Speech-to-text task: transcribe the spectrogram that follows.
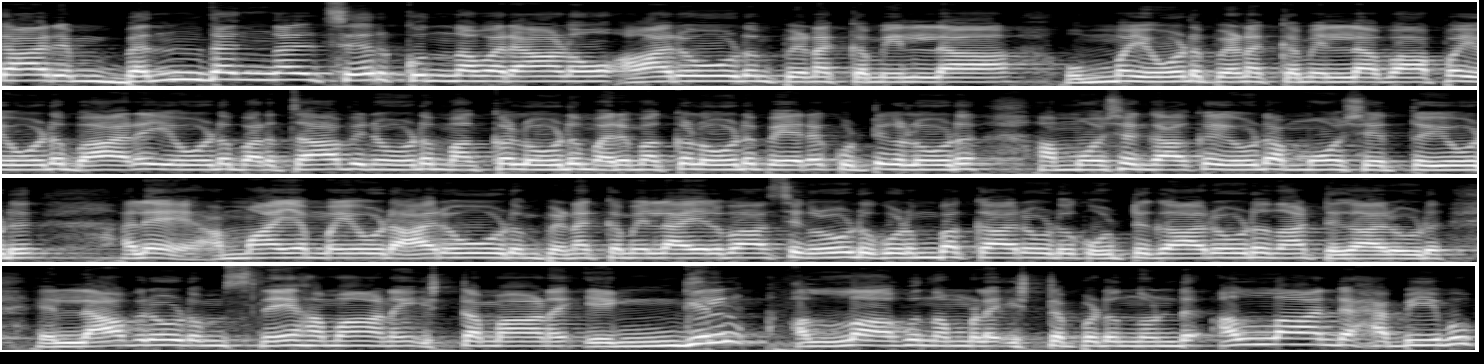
കാര്യം ബന്ധങ്ങൾ ചേർക്കുന്നവരാണോ? ആരോടും പിണക്കമില്ല. ഉമ്മയോട് പിണക്കമില്ല ബാപ്പയോട് ഭാര്യയോട് ഭർത്താവിനോട് മക്കളോട് മരുമക്കളോട് പേരക്കുട്ടികളോട് അമ്മോശൻ കാക്കയോട് അമ്മോശത്തയോട് അല്ലേ? അമ്മായിയമ്മയോട് ആരോടും പിണക്കമില്ല. അയൽവാസികളോട് കുടുംബക്കാരോട് കൂട്ടുകാരോട് നാട്ടുകാരോട് എല്ലാവരോടും സ്നേഹമാണ് ഇഷ്ടമാണ് എങ്കിൽ അള്ളാഹു നമ്മളെ ഇഷ്ടപ്പെടുന്നുണ്ട്. അള്ളാഹിന്റെ ഹബീബും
